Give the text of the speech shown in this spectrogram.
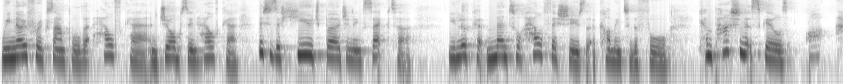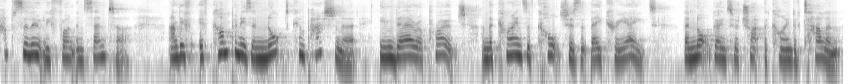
We know, for example, that healthcare and jobs in healthcare, this is a huge burgeoning sector. You look at mental health issues that are coming to the fore. Compassionate skills are absolutely front and centre. And if, if companies are not compassionate in their approach and the kinds of cultures that they create, they're not going to attract the kind of talent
